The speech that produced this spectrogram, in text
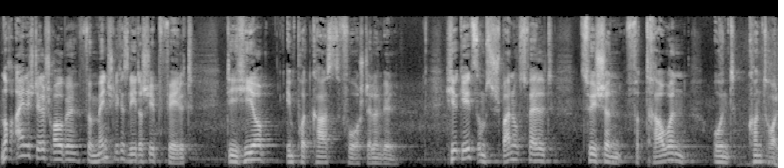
Noch eine Stellschraube für menschliches Leadership fehlt, die ich hier im Podcast vorstellen will. Hier geht es ums Spannungsfeld zwischen Vertrauen und Kontrolle.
